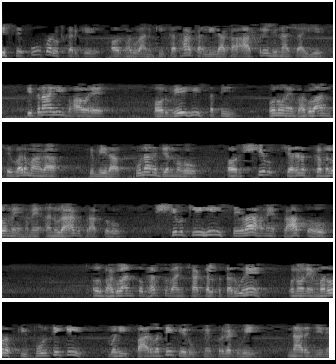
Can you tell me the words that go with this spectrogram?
इससे ऊपर उठ करके और भगवान की कथा का लीला का आश्रय लेना चाहिए। इतना ही भाव है और वे ही सती, उन्होंने भगवान से वर मांगा कि मेरा पुनः जन्म हो और शिव चरण कमलों में हमें अनुराग प्राप्त हो, शिव की ही सेवा हमें प्राप्त हो। और भगवान तो भक्त वांछा कल्प तरु है, उन्होंने मनोरथ की पूर्ति की, वही पार्वती के रूप में प्रकट हुई। नारद जी ने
